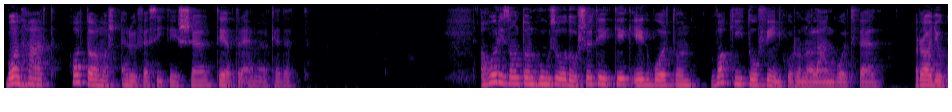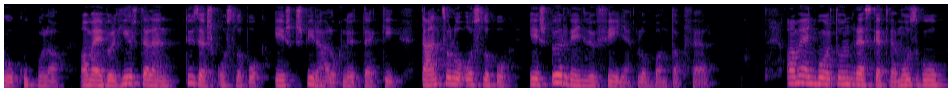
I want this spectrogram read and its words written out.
Bonhárt hatalmas erőfeszítéssel térdre emelkedett. A horizonton húzódó sötétkék égbolton vakító fénykorona lángolt fel, ragyogó kupola, amelyből hirtelen tüzes oszlopok és spirálok nőttek ki, táncoló oszlopok és örvénylő fények lobbantak fel. A mennybolton reszketve mozgó,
